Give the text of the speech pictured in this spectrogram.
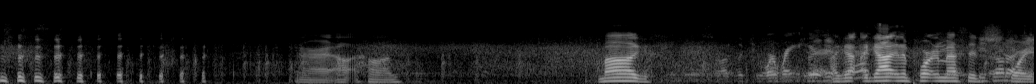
Alright, I'll- hold on. Mug, So I'll put you We're right here. I got I got an important message He's on our for you.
